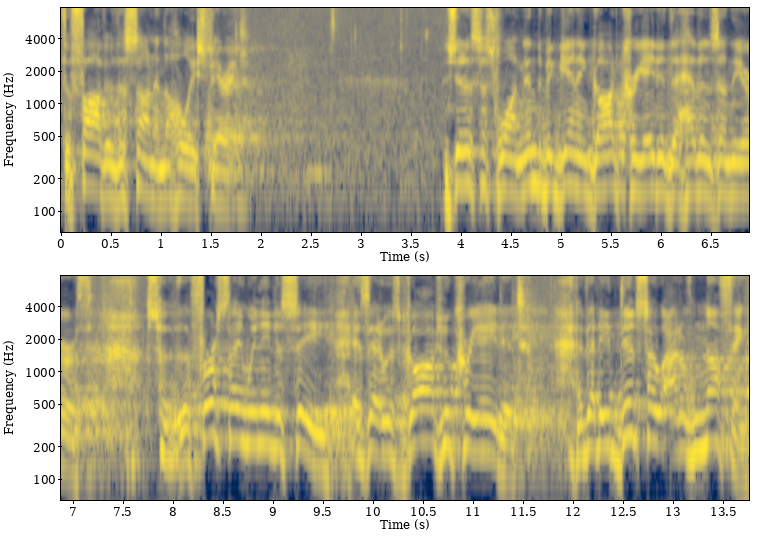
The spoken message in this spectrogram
the Father, the Son, and the Holy Spirit. Genesis 1, in the beginning, God created the heavens and the earth. So the first thing we need to see is that it was God who created, and that He did so out of nothing.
